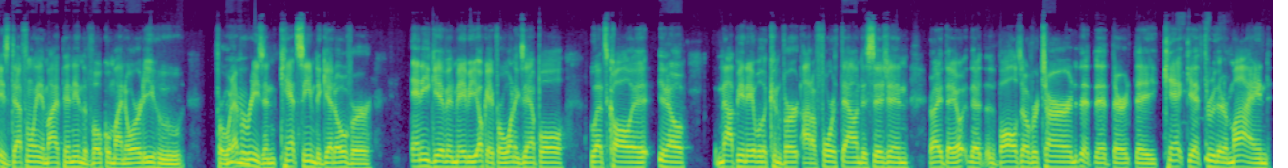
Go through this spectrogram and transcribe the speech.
is definitely, in my opinion, the vocal minority who, for whatever mm. reason, can't seem to get over any given maybe. Okay, for one example let's call it, you know, not being able to convert on a fourth down decision, right? They the, the ball's overturned, that that they're they can't get through their mind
